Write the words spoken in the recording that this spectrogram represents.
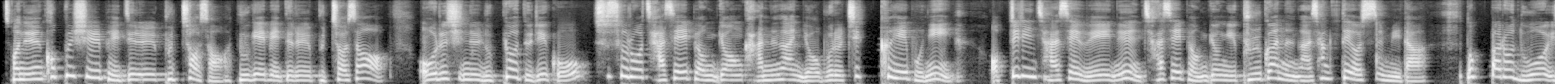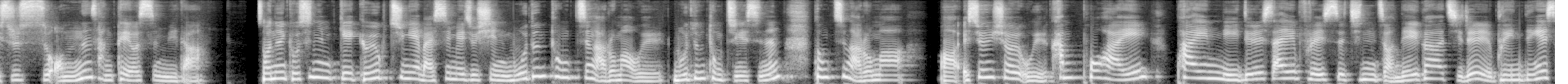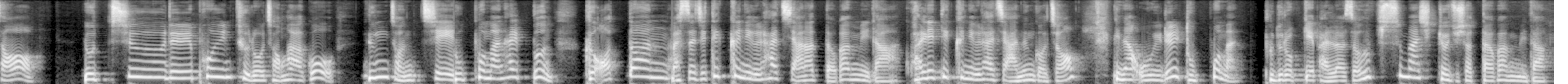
저는 커플실 베드를 붙여서 두 개 베드를 붙여서 어르신을 눕혀드리고 스스로 자세 변경 가능한 여부를 체크해 보니 엎드린 자세 외에는 자세 변경이 불가능한 상태였습니다. 똑바로 누워 있을 수 없는 상태였습니다. 저는 교수님께 교육 중에 말씀해 주신 모든 통증 아로마 오일, 모든 통증에 쓰는 통증 아로마 어, 에센셜 오일, camphor white, pine needle, cypress, 진저 네 가지를 blending해서 요추를 포인트로 정하고 등 전체에 도포만 할 뿐 그 어떠한 마사지 테크닉을 하지 않았다고 합니다. 관리 테크닉을 하지 않은 거죠. 그냥 오일을 도포만 부드럽게 발라서 흡수만 시켜주셨다고 합니다.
